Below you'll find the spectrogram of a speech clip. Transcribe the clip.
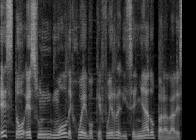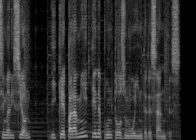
Esto es un modo de juego que fue rediseñado para la décima edición y que para mí tiene puntos muy interesantes.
